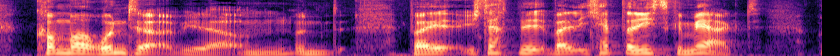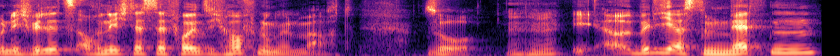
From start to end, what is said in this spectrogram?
komm mal runter wieder. Und weil ich dachte mir, weil ich habe da nichts gemerkt. Und ich will jetzt auch nicht, dass der Freund sich Hoffnungen macht. So. Ich- Bin ich aus einem netten,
